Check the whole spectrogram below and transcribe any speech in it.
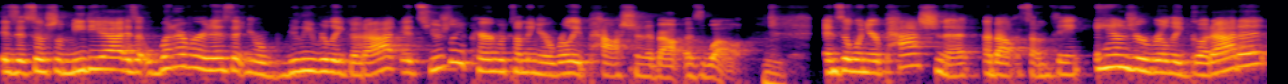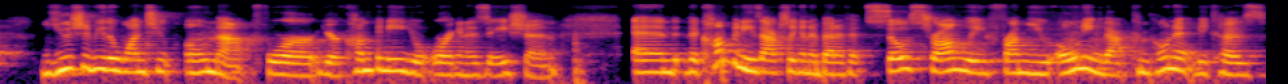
is it social media? Is it whatever it is that you're really really good at? It's usually paired with something you're really passionate about as well. Hmm. And so when you're passionate about something and you're really good at it, you should be the one to own that for your company, your organization. And the company is actually going to benefit so strongly from you owning that component because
